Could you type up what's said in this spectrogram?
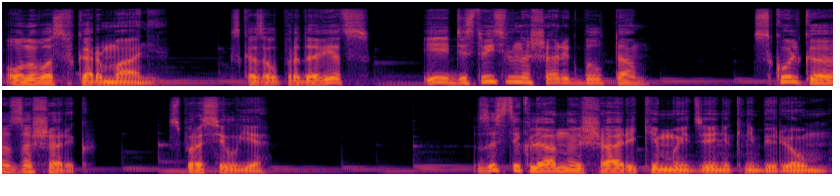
«Он у вас в кармане», — сказал продавец, и действительно шарик был там. «Сколько за шарик?» — спросил я. «За стеклянные шарики мы денег не берем»,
